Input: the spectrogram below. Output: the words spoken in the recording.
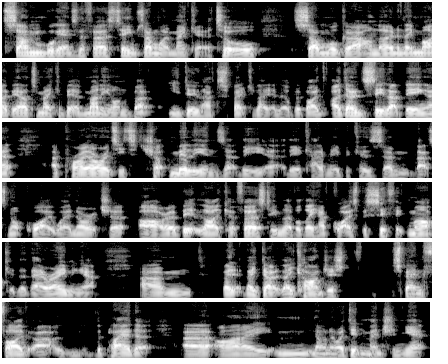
some will get into the first team, some won't make it at all. Some will go out on loan, and they might be able to make a bit of money on. But you do have to speculate a little bit. But I, I don't see that being a a priority to chuck millions at the at the academy because um, that's not quite where Norwich are. A bit like at first team level, they have quite a specific market that they're aiming at. Um, they they don't they can't just spend five. Uh, the player that uh, I no no I didn't mention yet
